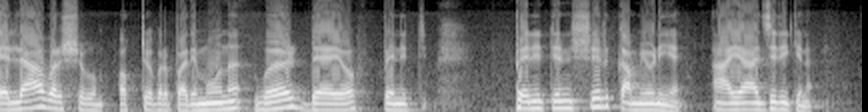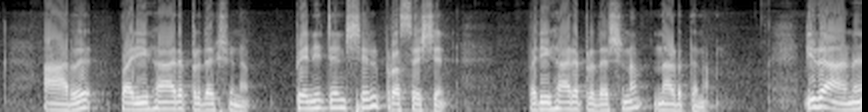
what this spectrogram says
എല്ലാ വർഷവും ഒക്ടോബർ പതിമൂന്ന് വേൾഡ് ഡേ ഓഫ് പെനിറ്റി പെനിറ്റൻഷ്യൽ കമ്മ്യൂണിയൻ ആയി ആചരിക്കണം ആറ് പരിഹാര പ്രദക്ഷിണം. പെനിറ്റൻഷ്യൽ പ്രൊസഷൻ പരിഹാര പ്രദർശനം നടത്തണം. ഇതാണ്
